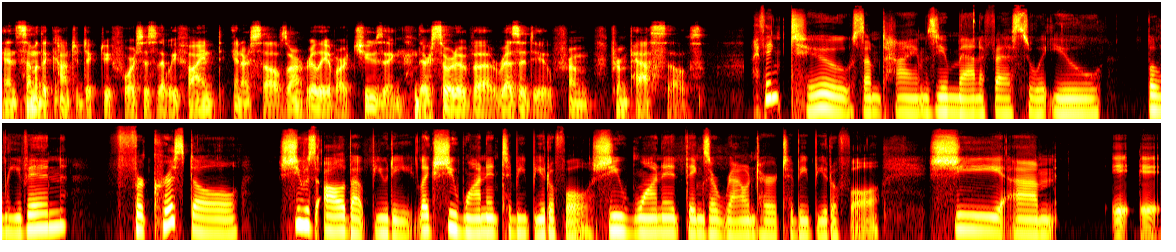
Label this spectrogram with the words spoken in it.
and some of the contradictory forces that we find in ourselves aren't really of our choosing. They're sort of a residue from from past selves. I think too, sometimes you manifest what you believe in. For Crystal, she was all about beauty. Like she wanted to be beautiful. She wanted things around her to be beautiful. She, um, it, it,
